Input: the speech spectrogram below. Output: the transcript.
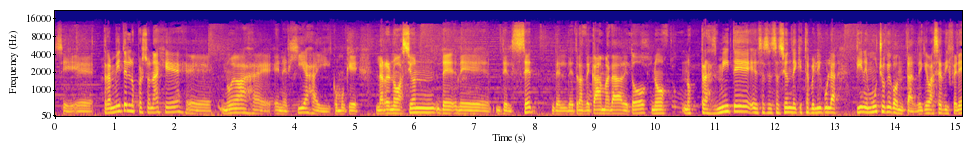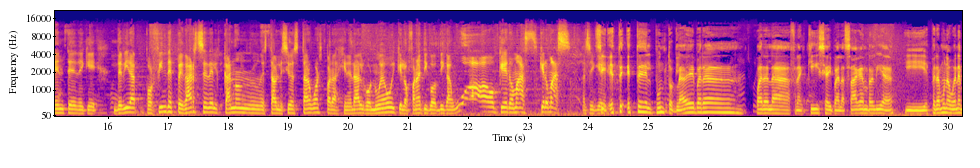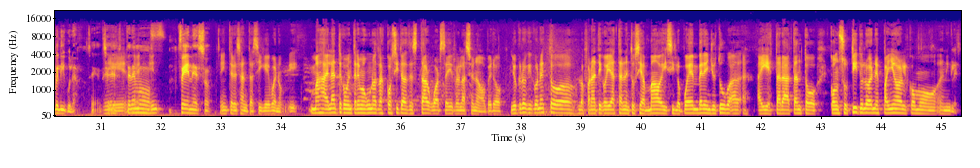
Sí, eh, transmiten los personajes eh, nuevas eh, energías ahí, como que la renovación de, del set del detrás de cámara, de todo, nos, nos transmite esa sensación de que esta película tiene mucho que contar, de que va a ser diferente, de que debiera por fin despegarse del canon establecido de Star Wars para generar algo nuevo y que los fanáticos digan, wow, quiero más, quiero más. Así que... Este, este es el punto clave para, para la franquicia y para la saga en realidad, y esperamos una buena película. Tenemos eh, fe en eso. Es interesante, así que bueno, más adelante comentaremos algunas otras cositas de Star Wars ahí relacionado, pero yo creo que con esto los fanáticos ya están entusiasmados y si lo pueden ver en YouTube, ahí estará tanto con subtítulos en español como en inglés.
